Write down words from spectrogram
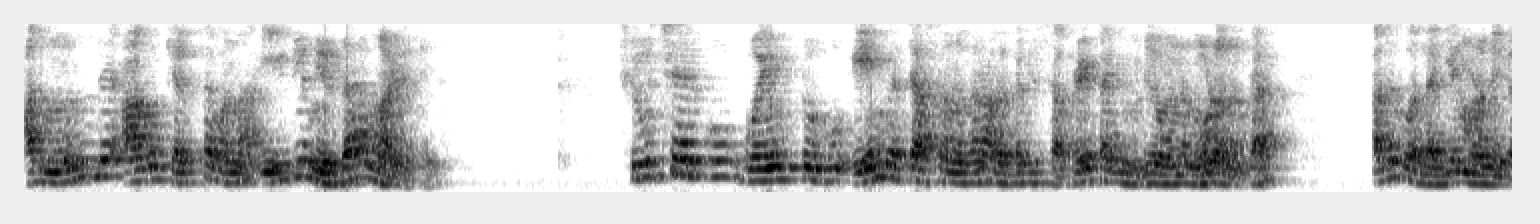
ಅದು ಮುಂದೆ ಆಗೋ ಕೆಲಸವನ್ನ ಈಗಲೇ ನಿರ್ಧಾರ ಮಾಡಿರ್ತೀವಿ. ಫ್ಯೂಚರ್ಗೂ, ಗೋಯಿಂಗ್ ಟುಗೂ ಏನ್ ವ್ಯತ್ಯಾಸ ಅನ್ನೋದನ್ನ ಅದ್ರ ಬಗ್ಗೆ ಸಪರೇಟ್ ಆಗಿ ವಿಡಿಯೋವನ್ನ ನೋಡೋಣ ಅದ್ರ ಬದಲಾಗಿ ಏನ್ ಮಾಡೋಣ ಈಗ?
